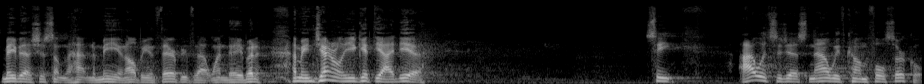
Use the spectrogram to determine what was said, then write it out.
Maybe that's just something that happened to me, and I'll be in therapy for that one day. But I mean, generally, you get the idea. See, I would suggest now we've come full circle.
